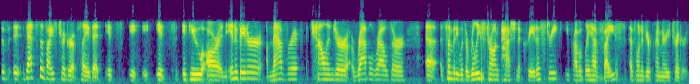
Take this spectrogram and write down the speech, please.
the, it, that's the vice trigger at play. That it's it, it, it's if you are an innovator, a maverick, a challenger, a rabble rouser, uh, somebody with a really strong, passionate, creative streak, you probably have vice as one of your primary triggers.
